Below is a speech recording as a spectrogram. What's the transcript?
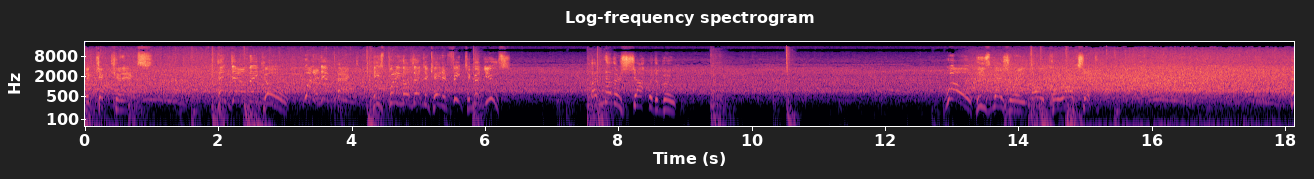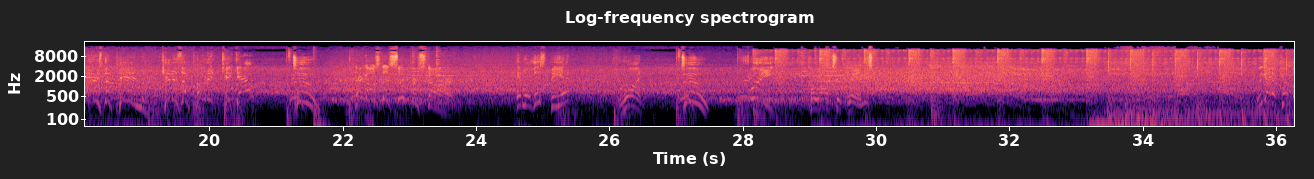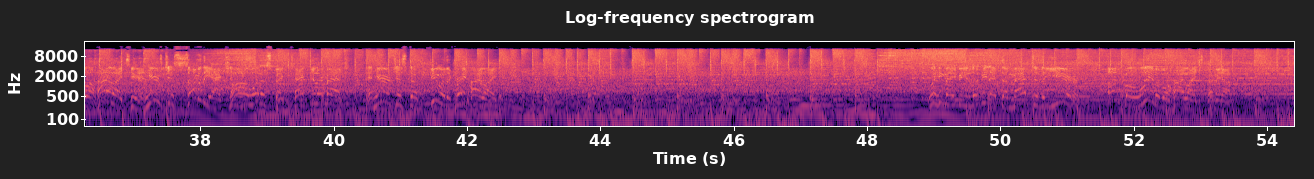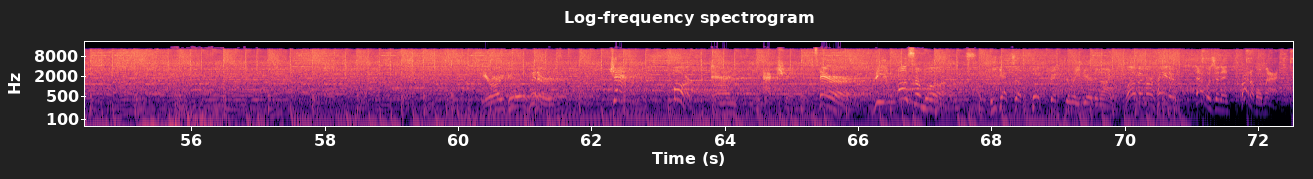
The kick connects. And down they go. What an impact. He's putting those educated feet to good use. Another shot with the boot. Whoa. He's measuring. Oh, Kowalczyk. And will this be it? One, two, three. Kowalczyk wins. We got a couple of highlights here. And here's just some of the action. Oh, what a spectacular match. And here are just a few of the great highlights. We may be looking at the match of the year. Unbelievable highlights coming up. Here are your winners, Jack, Mark, and Action Terror, the Awesome Ones. He gets a big victory here tonight. Love him or hate him, that was an incredible match.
